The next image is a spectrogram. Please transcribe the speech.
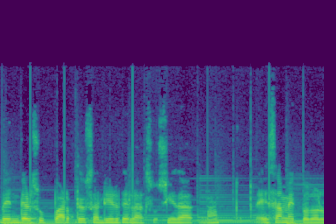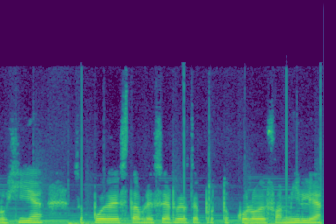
vender su parte o salir de la sociedad. ¿no? Esa metodología se puede establecer desde el protocolo de familia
